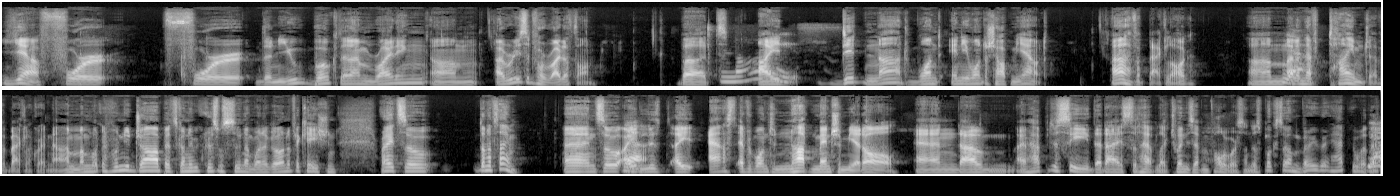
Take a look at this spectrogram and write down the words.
yeah for for the new book that i'm writing um i released it for write-a-thon but nice. did not want anyone to shop me out i don't have a backlog um i don't have time to have a backlog right now i'm, I'm looking for a new job it's going to be christmas soon i'm going to go on a vacation right so don't have time and so I Yeah. lis- I asked everyone to not mention me at all, and um, I'm happy to see that I still have like 27 followers on this book, so I'm very very happy with it.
